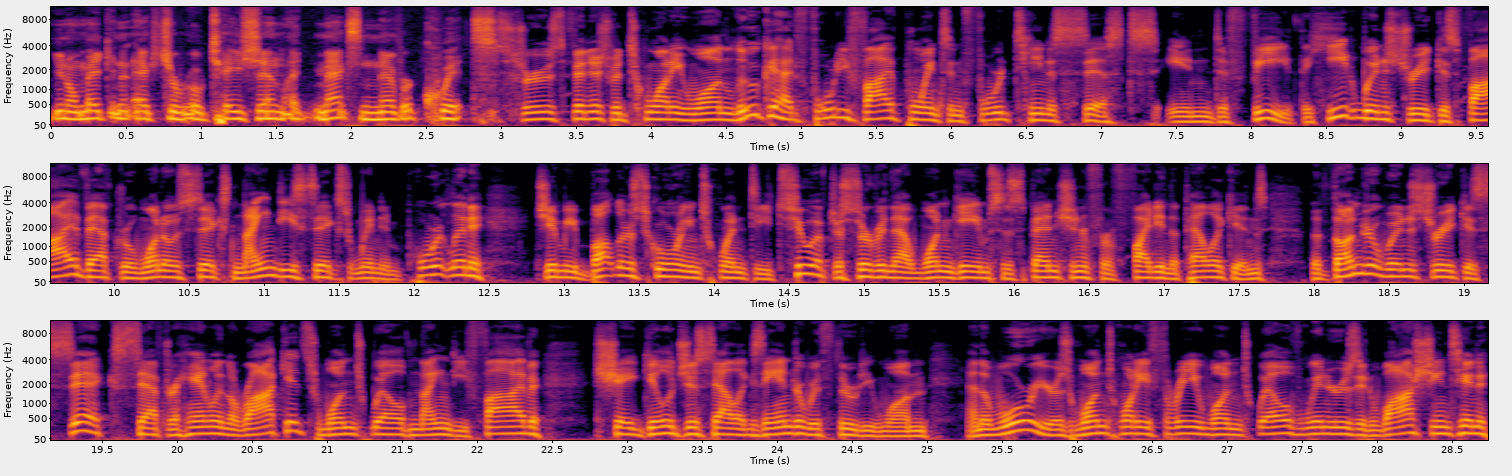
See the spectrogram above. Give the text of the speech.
you know, making an extra rotation. Like Max never quits. Strus finished with 21. Luka had 45 points and 14 assists in defeat. The Heat win streak is five after a 106 96 win in Portland. Jimmy Butler scoring 22 after serving that one game suspension for fighting the Pelicans. The Thunder win streak is six after handling the Rockets 112 95. Shai Gilgeous-Alexander with 31. And the Warriors 123 112 winners in Washington.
